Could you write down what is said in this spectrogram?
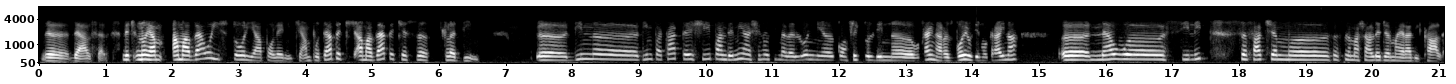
uh, de altfel. Deci noi am, am avea o istorie a polemicii, am, putea pe, am avea pe ce să clădim. Uh, Din, uh, din păcate și pandemia și în ultimele luni uh, conflictul din uh, Ucraina, războiul din Ucraina, uh, ne-au uh, silit să facem, uh, să spunem așa, alegeri mai radicale.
